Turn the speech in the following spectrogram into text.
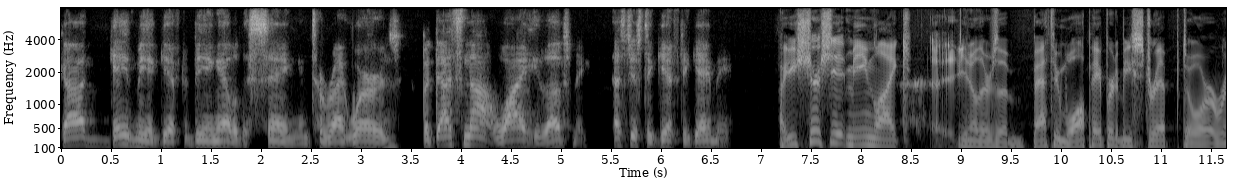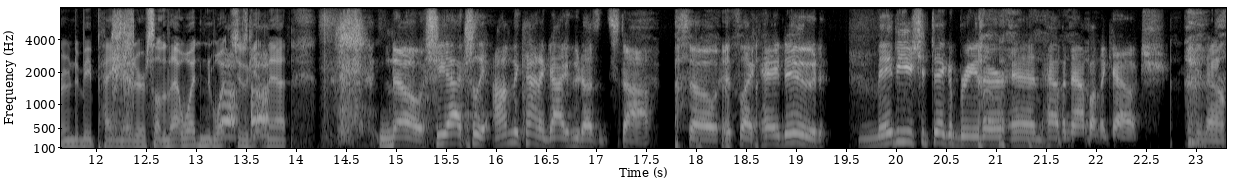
God gave me a gift of being able to sing and to write words, but that's not why He loves me. That's just a gift He gave me. Are you sure she didn't mean like, uh, you know, there's a bathroom wallpaper to be stripped or a room to be painted or something? That wasn't what she was getting at. No, she actually, I'm the kind of guy who doesn't stop. So it's like, hey, dude, maybe you should take a breather and have a nap on the couch. You know,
